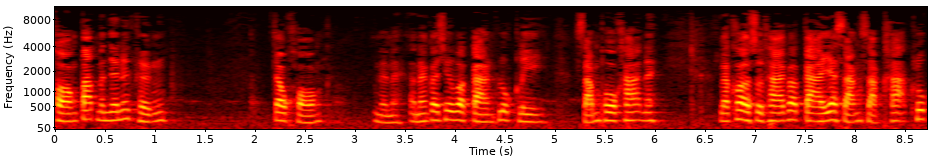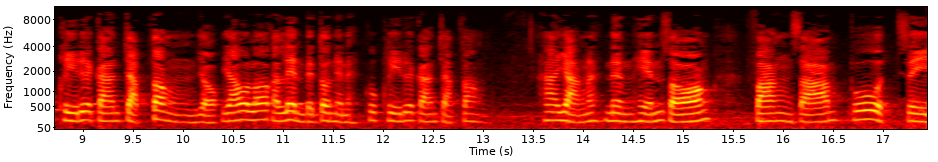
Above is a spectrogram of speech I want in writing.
ของปั๊บมันจะนึกถึงเจ้าของเนี่ยนะอันนั้นก็ชื่อว่าการคลุกคลีสัมโพคะนะแล้วก็สุดท้ายก็กายสังสักขะคลุกคลีด้วยการจับต้องหยอกเย้าล้อกันเล่นเป็นต้นเนี่ยนะคลุกคลีด้วยการจับต้อง ห้าอย่างนะหนึ่งเห็นสองฟังสามพูดสี่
